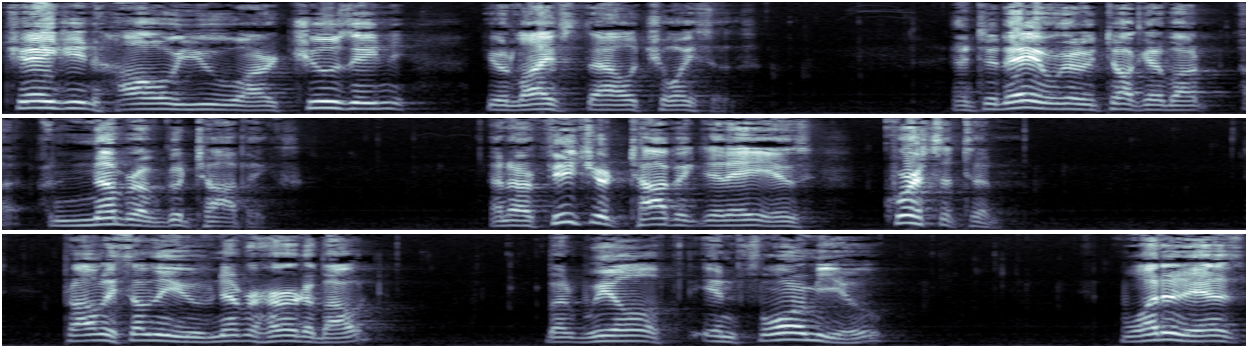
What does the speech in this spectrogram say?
changing how you are choosing your lifestyle choices. And today we're going to be talking about a number of good topics. And our featured topic today is quercetin. Probably something you've never heard about, but we'll inform you what it is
